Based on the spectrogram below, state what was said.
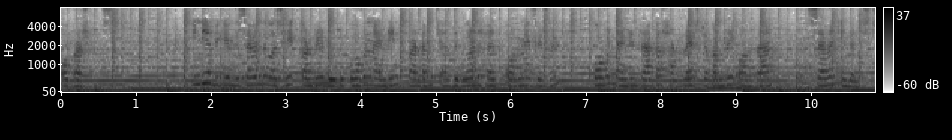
operations. India became the seventh worst hit country due to COVID-19 pandemic as the World Health Organization COVID-19 tracker had placed the country on rank 7 in the list.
